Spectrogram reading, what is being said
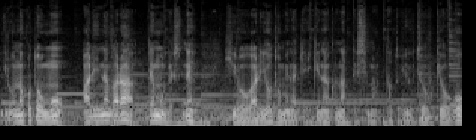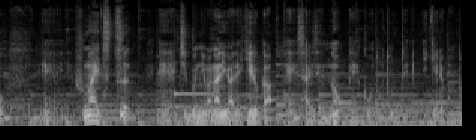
いろんなこともありながらでもですね広がりを止めなきゃいけなくなってしまったという状況を、えー、踏まえつつ、えー、自分には何ができるか、えー、最善の、行動をとっていければと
